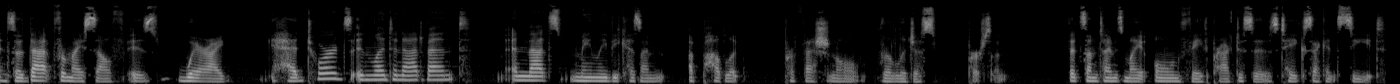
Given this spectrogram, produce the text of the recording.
And so that for myself is where I head towards in Lent and Advent. And that's mainly because I'm a public professional religious person. That sometimes my own faith practices take second seat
